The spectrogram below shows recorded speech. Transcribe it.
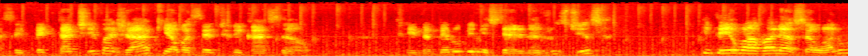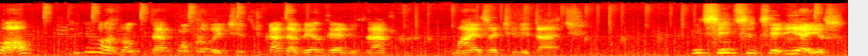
essa expectativa, já que é uma certificação feita pelo Ministério da Justiça, que tem uma avaliação anual e que nós vamos estar comprometidos de cada vez realizar mais atividade. Em síntese, seria isso.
